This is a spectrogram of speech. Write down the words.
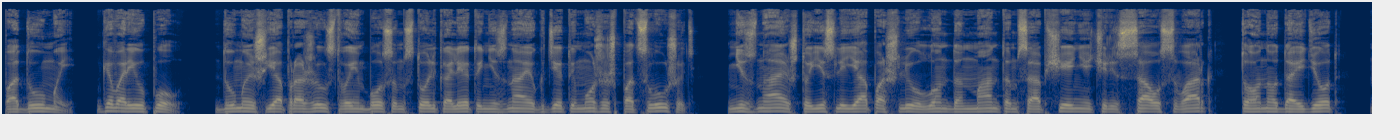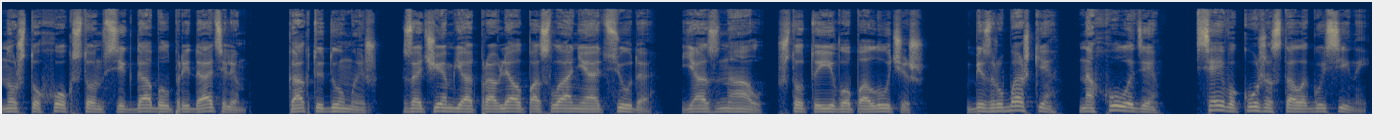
«Подумай», — говорил Пол. «Думаешь, я прожил с твоим боссом столько лет и не знаю, где ты можешь подслушать? Не знаю, что если я пошлю лондонмантам сообщение через Саутварк, то оно дойдет, но что Хокстон всегда был предателем? Как ты думаешь, зачем я отправлял послание отсюда? Я знал, что ты его получишь». Без рубашки, на холоде, вся его кожа стала гусиной.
